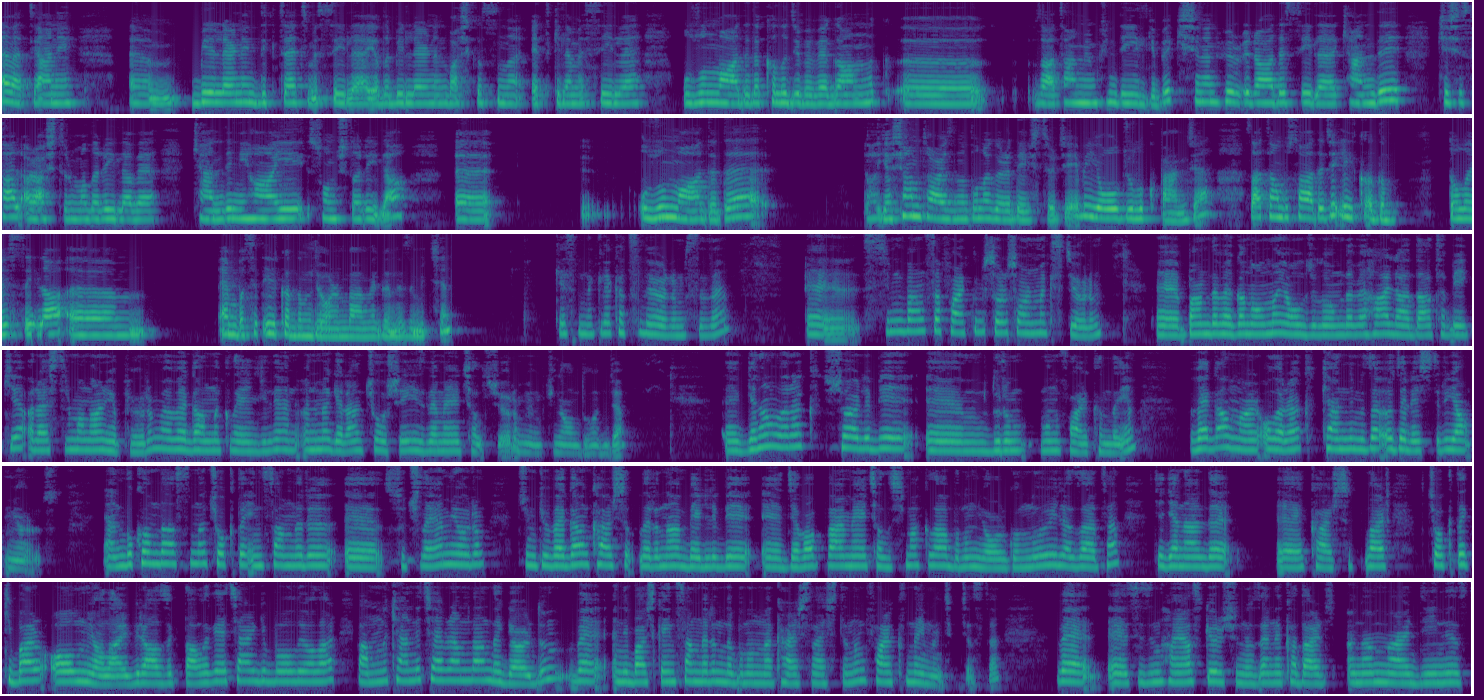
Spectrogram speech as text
evet, yani birilerinin dikte etmesiyle ya da birilerinin başkasını etkilemesiyle uzun vadede kalıcı bir veganlık zaten mümkün değil gibi. Kişinin hür iradesiyle, kendi kişisel araştırmalarıyla ve kendi nihai sonuçlarıyla e, uzun vadede yaşam tarzını buna göre değiştireceği bir yolculuk bence. Zaten bu sadece ilk adım. Dolayısıyla e, en basit ilk adım diyorum ben veganizm için. Kesinlikle katılıyorum size. Ee, şimdi ben size farklı bir soru sormak istiyorum. Ee, ben de vegan olma yolculuğumda ve hala daha tabii ki araştırmalar yapıyorum ve veganlıkla ilgili yani önüme gelen çoğu şeyi izlemeye çalışıyorum mümkün olduğunca. Ee, genel olarak şöyle bir durumun farkındayım. Veganlar olarak kendimize öz eleştiri yapmıyoruz. Yani bu konuda aslında çok da insanları e, suçlayamıyorum. Çünkü vegan karşıtlarına belli bir e, cevap vermeye çalışmakla, bunun yorgunluğuyla zaten ki genelde e, karşıtlar çok da kibar olmuyorlar. Birazcık dalga geçer gibi oluyorlar. Ben bunu kendi çevremden de gördüm ve hani başka insanların da bununla karşılaştığının farkındayım açıkçası. Ve e, sizin hayat görüşünüze ne kadar önem verdiğiniz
